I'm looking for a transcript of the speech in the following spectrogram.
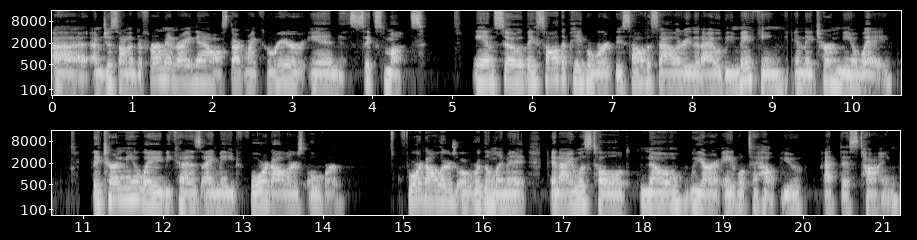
uh, I'm just on a deferment right now. I'll start my career in six months. And so they saw the paperwork, they saw the salary that I would be making, and they turned me away. They turned me away because I made $4 over. $4 over the limit. And I was told, no, we aren't able to help you at this time.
